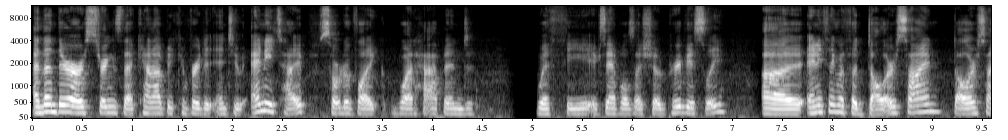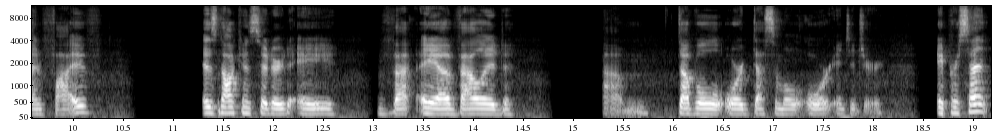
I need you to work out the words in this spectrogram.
And then there are strings that cannot be converted into any type, sort of like what happened with the examples I showed previously. Uh, anything with a dollar sign, dollar sign 5, is not considered a, va a valid um, double or decimal or integer. A percent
